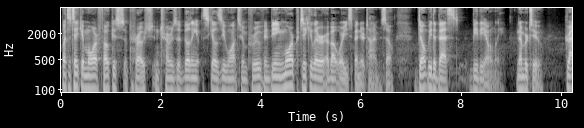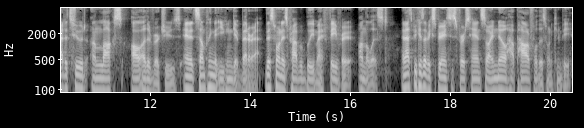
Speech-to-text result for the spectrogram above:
but to take a more focused approach in terms of building up the skills you want to improve and being more particular about where you spend your time. So don't be the best, be the only. Number two, gratitude unlocks all other virtues, and it's something that you can get better at. This one is probably my favorite on the list. And that's because I've experienced this firsthand, so I know how powerful this one can be.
